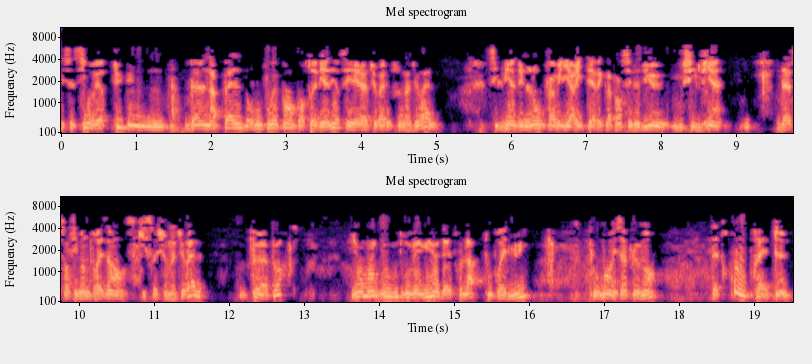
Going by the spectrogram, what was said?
et ceci en vertu d'un appel dont vous ne pouvez pas encore très bien dire s'il est naturel ou surnaturel, s'il vient d'une longue familiarité avec la pensée de Dieu, ou s'il vient d'un sentiment de présence qui serait surnaturel, peu importe, du moment que vous vous trouvez mieux d'être là, tout près de lui, purement et simplement, d'être auprès d'eux,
